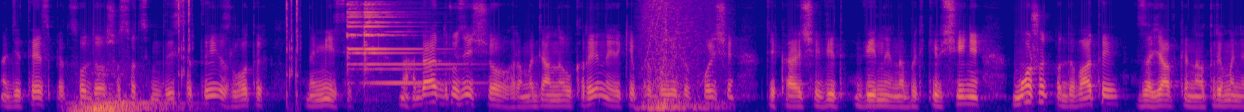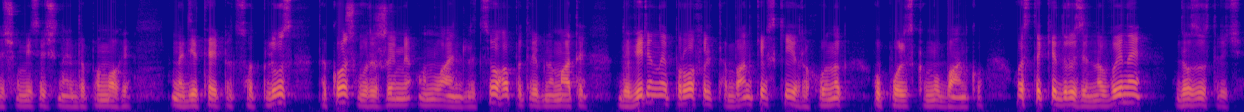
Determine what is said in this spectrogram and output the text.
на дітей з 500 до 670 злотих на місяць. Нагадаю, друзі, що громадяни України, які прибули до Польщі, втікаючи від війни на батьківщині, можуть подавати заявки на отримання щомісячної допомоги на дітей 500 також в режимі онлайн. Для цього потрібно мати довірений профіль та банківський рахунок у польському банку. Ось такі друзі новини. До зустрічі!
